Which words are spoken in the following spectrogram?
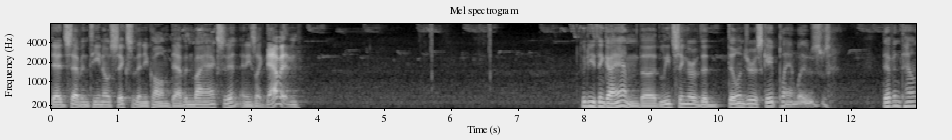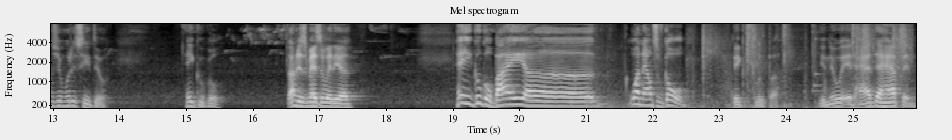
Dead 1706 and then you call him Devin by accident? And he's like, Devin? Who do you think I am? The lead singer of the Dillinger Escape Plan? What is Devin Townsend? What does he do? Hey, Google. I'm just messing with you. Hey, Google, buy uh, one ounce of gold. Big floopa. You knew it had to happen.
